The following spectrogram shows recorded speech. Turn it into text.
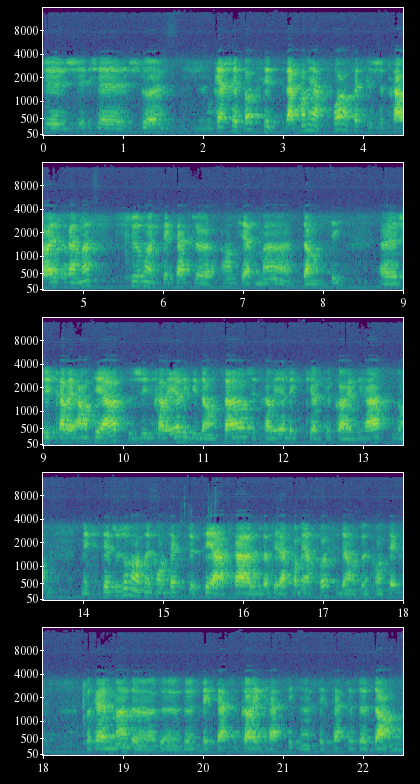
Je, je vous cacherai pas que c'est la première fois en fait que je travaille vraiment sur un spectacle entièrement dansé. j'ai travaillé en théâtre, j'ai travaillé avec des danseurs, j'ai travaillé avec quelques chorégraphes, donc, mais c'était toujours dans un contexte théâtral. Là, c'est la première fois que c'est dans un contexte vraiment d'un spectacle chorégraphique, d'un spectacle de danse.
